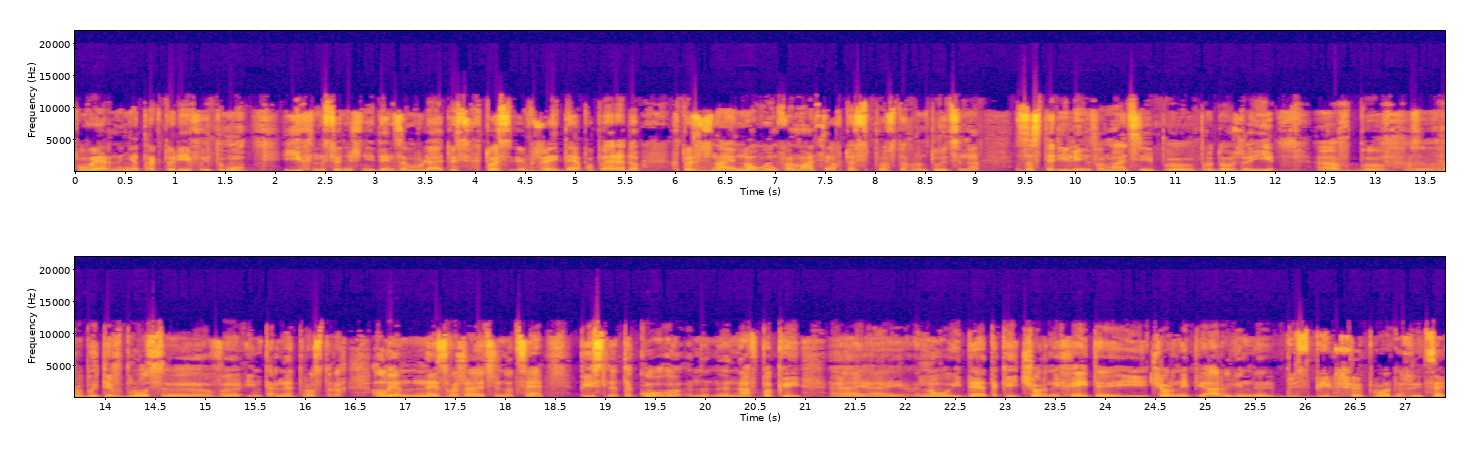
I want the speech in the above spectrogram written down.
повернення тракторів, і тому їх на сьогоднішній день замовляють. Тобто хтось вже йде попереду, хтось знає нову інформацію, а хтось просто ґрунтується на застарілій інформації, продовжує її робити вброс в інтернет-просторах. Але незважаючи на це, після такого навпаки, е, е, ну йде такий чорний хейт і чорний піар. Він е, збільшує продажі. І це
